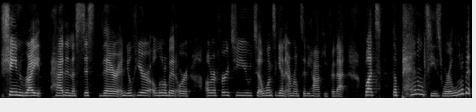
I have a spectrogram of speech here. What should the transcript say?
Shane Wright had an assist there, and you'll hear a little bit, or I'll refer to you to once again Emerald City Hockey for that. But the penalties were a little bit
